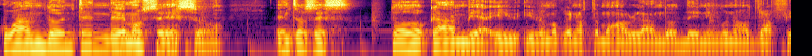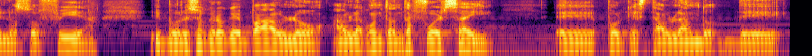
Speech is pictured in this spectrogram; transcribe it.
Cuando entendemos eso, entonces todo cambia y, y, vemos que no estamos hablando de ninguna otra filosofía. Y por eso creo que Pablo habla con tanta fuerza ahí, eh, porque está hablando de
